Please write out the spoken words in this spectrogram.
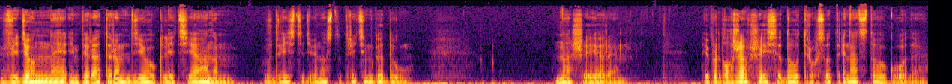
введенная императором Диоклетианом в 293 году нашей эры и продолжавшаяся до 313 года.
